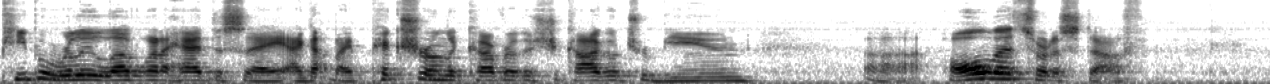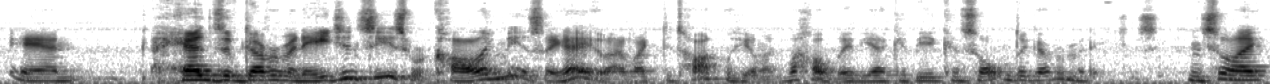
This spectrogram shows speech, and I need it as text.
People really loved what I had to say. I got my picture on the cover of the Chicago Tribune, uh, all that sort of stuff. And heads of government agencies were calling me and saying, "Hey, I'd like to talk with you." I'm like, "Well, maybe I could be a consultant to government agency." And so I,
